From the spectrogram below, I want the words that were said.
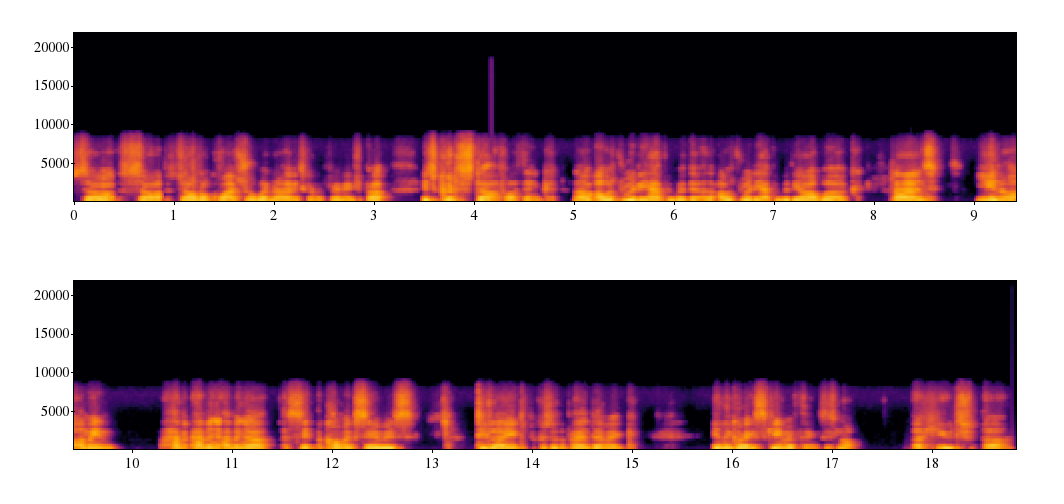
So so so I'm not quite sure when uh, it's going to finish, but it's good stuff. I think. I, I was really happy with it. I was really happy with the artwork, and you know, I mean, have, having having a, a, a, comic series delayed because of the pandemic, in the great scheme of things, is not a huge uh,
